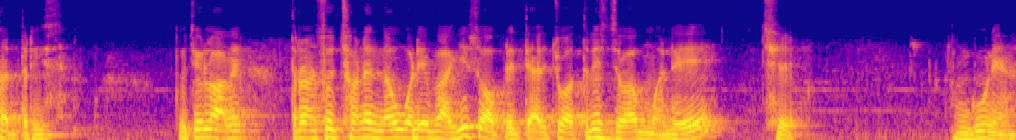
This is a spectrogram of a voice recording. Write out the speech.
છત્રીસ. તો ચલો આવે ત્રણસો છ ને નવ વડે ભાગીશું આપણે. ત્યારે ચોત્રીસ જવાબ મળે છે. ગુણ્યા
